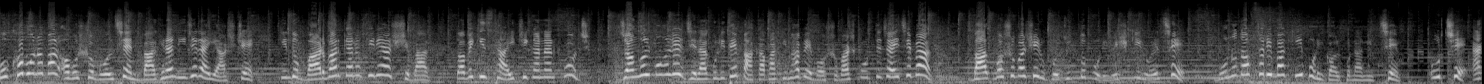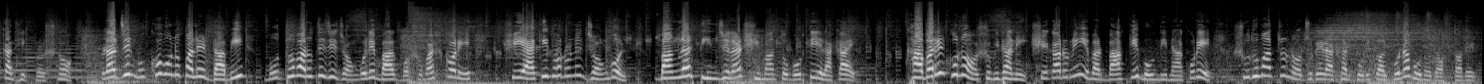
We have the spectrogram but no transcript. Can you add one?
মুখ্য বনপাল অবশ্য বলছেন, বাঘেরা নিজেরাই আসছে, কিন্তু বারবার কেন ফিরে আসছে বাঘ? তবে কি স্থায়ী ঠিকানার খোঁজ? জঙ্গলমহলের জেলাগুলিতে পাকাপাকিভাবে বসবাস করতে চাইছে বাঘ? বাঘ বসবাসের উপযুক্ত পরিবেশ কি রয়েছে? বন দপ্তরে বা কি পরিকল্পনা নিচ্ছে? উঠছে একাধিক প্রশ্ন। রাজ্যের মুখ্য বনপালের দাবি, মধ্য ভারতে যে জঙ্গলে বাঘ বসবাস করে, সেই একই ধরনের জঙ্গল বাংলার তিন জেলার সীমান্তবর্তী এলাকায়। খাবারের কোনো অসুবিধা নেই। সে কারণেই এবার বাঘকে বন্দি না করে শুধুমাত্র নজরে রাখার পরিকল্পনা বন দপ্তরের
